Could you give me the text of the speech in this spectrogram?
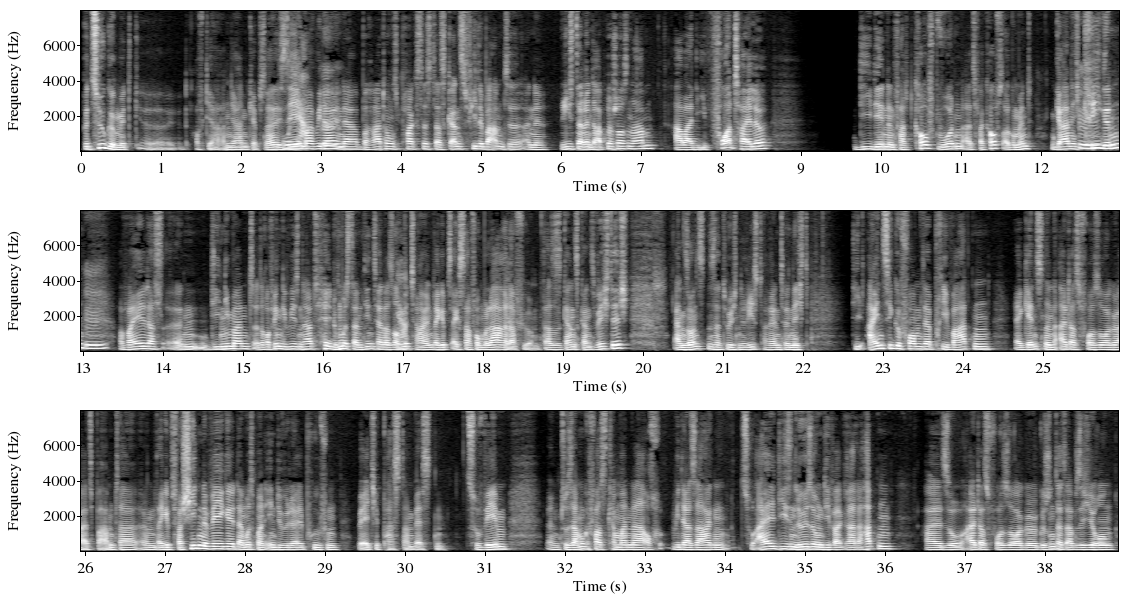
Bezüge mit äh, auf die, an die Hand gibst. Ne? Ich oh, sehe ja. immer wieder mhm. in der Beratungspraxis, dass ganz viele Beamte eine Riester-Rente abgeschlossen haben, aber die Vorteile die denen verkauft wurden als Verkaufsargument, gar nicht mhm. kriegen, mhm. weil das äh, die niemand darauf hingewiesen hat, hey, du musst deinem Dienstherrn das auch ja. mitteilen, da gibt's extra Formulare ja. dafür. Das ist ganz, ganz wichtig. Ansonsten ist natürlich eine Riester-Rente nicht die einzige Form der privaten ergänzenden Altersvorsorge als Beamter. Ähm, da gibt's verschiedene Wege, da muss man individuell prüfen, welche passt am besten. Zu wem? Ähm, zusammengefasst kann man da auch wieder sagen, zu all diesen Lösungen, die wir gerade hatten, also Altersvorsorge, Gesundheitsabsicherung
